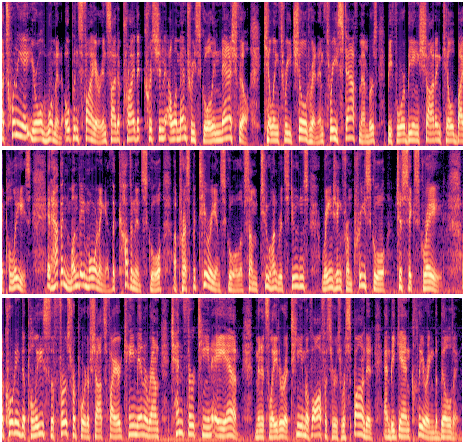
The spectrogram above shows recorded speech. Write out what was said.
A 28 year old woman opens fire inside a private Christian elementary school in Nashville, killing three children and three staff members before being shot and killed by police. It happened Monday morning at the Covenant School, a Presbyterian school of some 200 students ranging from preschool to sixth grade. According to police, the first report of shots fired came in around 10:13 a.m. Minutes later, a team of officers responded and began clearing the building.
